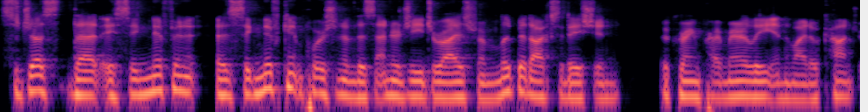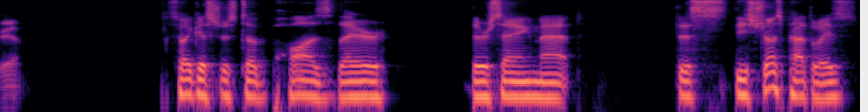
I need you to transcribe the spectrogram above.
suggests that a significant, a significant portion of this energy derives from lipid oxidation occurring primarily in the mitochondria. So I guess just to pause there, they're saying that this these stress pathways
